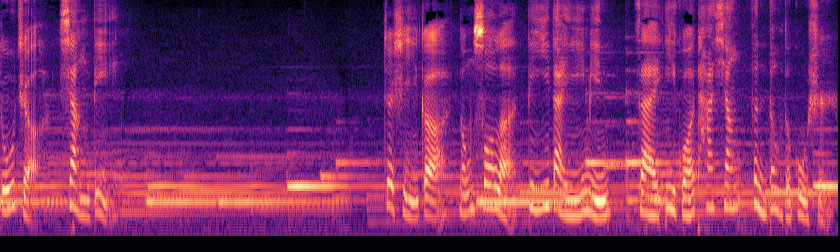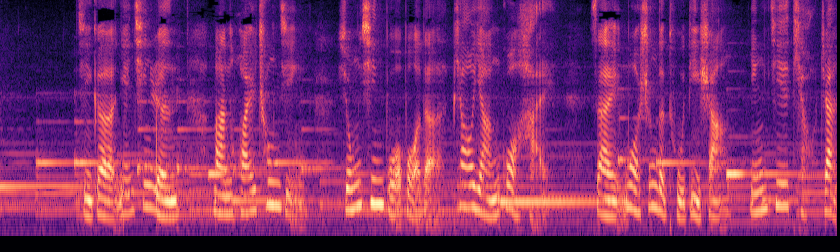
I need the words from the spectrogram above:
读者向帝，这是一个浓缩了第一代移民在异国他乡奋斗的故事。几个年轻人满怀憧憬，雄心勃勃地漂洋过海，在陌生的土地上迎接挑战。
